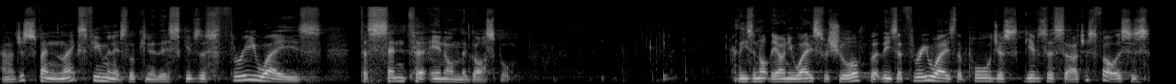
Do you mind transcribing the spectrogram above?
and I'll just spend the next few minutes looking at this, gives us three ways to center in on the gospel. These are not the only ways for sure, but these are three ways that Paul just gives us. I just felt this is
